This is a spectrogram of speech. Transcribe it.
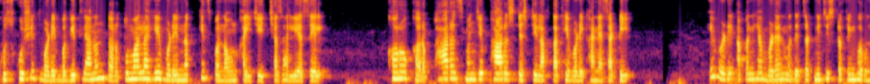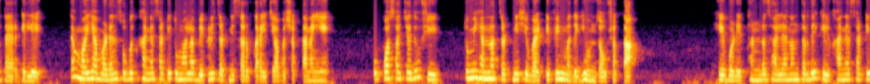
खुसखुशीत वडे बघितल्यानंतर तुम्हाला हे वडे नक्कीच बनवून खायची इच्छा झाली असेल. खरोखर फारच म्हणजे फारच टेस्टी लागतात हे वडे खाण्यासाठी. हे वडे आपण ह्या वड्यांमध्ये चटणीची स्टफिंग भरून तयार केले. तेव्हा ह्या वड्यांसोबत खाण्यासाठी तुम्हाला वेगळी चटणी सर्व करायची आवश्यकता नाहीये. उपवासाच्या दिवशी तुम्ही ह्यांना चटणीशिवाय टिफिनमध्ये घेऊन जाऊ शकता. हे वडे थंड झाल्यानंतर देखील खाण्यासाठी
